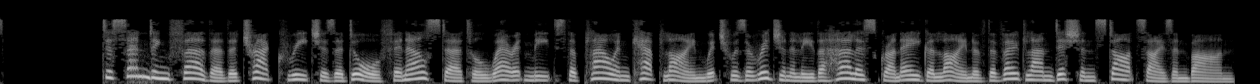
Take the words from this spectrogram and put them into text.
Descending further the track reaches Adorf in Elstertal where it meets the Plauen-Cheb line which was originally the Herlasgrün line of the Vogtlandischen Staatseisenbahn.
